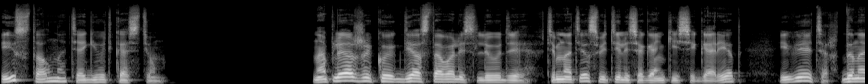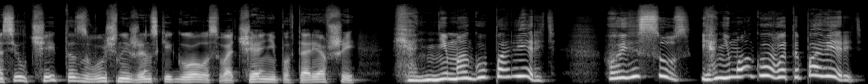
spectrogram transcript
И стал натягивать костюм. На пляже кое-где оставались люди, в темноте светились огоньки сигарет, и ветер доносил чей-то звучный женский голос, в отчаянии повторявший «Я не могу поверить! О, Иисус, я не могу в это поверить!»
